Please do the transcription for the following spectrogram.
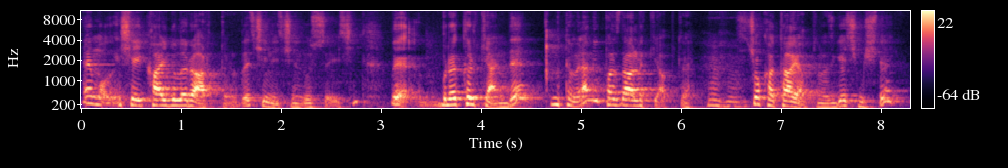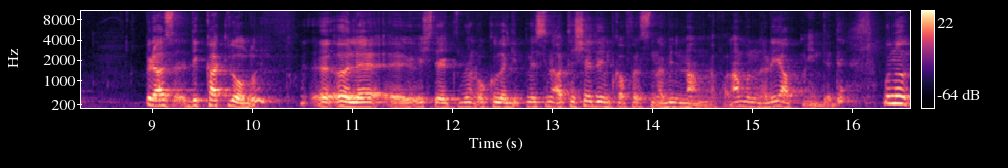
Hem o şey kaygıları arttırdı Çin için, Rusya için ve bırakırken de muhtemelen bir pazarlık yaptı. Hı hı. Çok hata yaptınız geçmişte. Biraz dikkatli olun. Ee, öyle e, işte okula gitmesini ateş edeyim kafasına bilmem ne falan bunları yapmayın dedi. Bunu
